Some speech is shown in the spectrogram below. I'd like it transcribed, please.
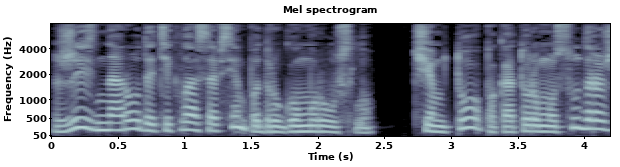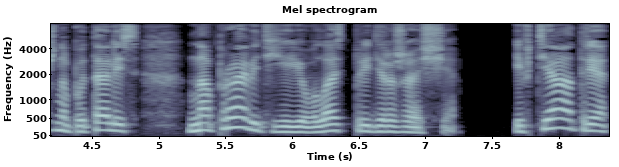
Жизнь народа текла совсем по другому руслу, чем то, по которому судорожно пытались направить ее власть придержащая. И в театре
